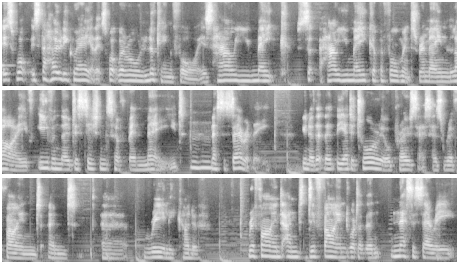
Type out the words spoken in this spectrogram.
it's what it's the holy grail. It's what we're all looking for. Is how you make how you make a performance remain live, even though decisions have been made necessarily. You know that the, the editorial process has refined and uh, really kind of refined and defined what are the necessary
